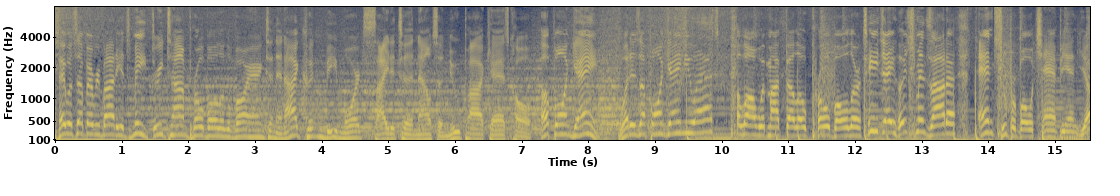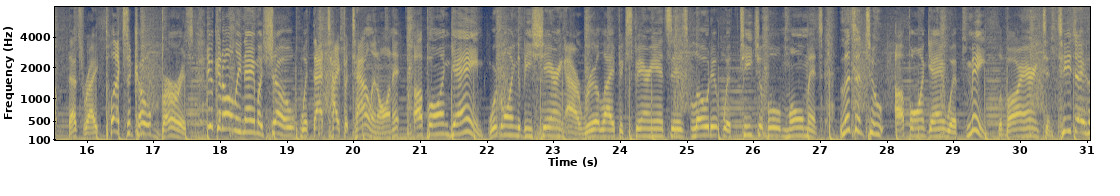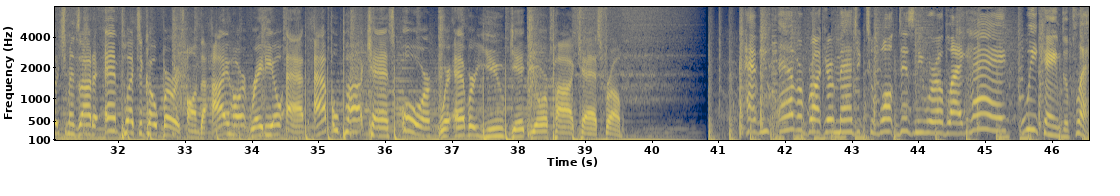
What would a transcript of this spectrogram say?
Hey, what's up, everybody? It's me, three time Pro Bowler LaVar Arrington, and I couldn't be more excited to announce a new podcast called Up on Game. What is Up on Game, you ask? Along with my fellow Pro Bowler, TJ Houshmandzadeh and Super Bowl champion, yep, that's right, Plaxico You can only name a show with that type of talent on it. Up on Game. We're going to be sharing our real life experiences loaded with teachable moments. Listen to Up on Game with me, LaVar Arrington, TJ Houshmandzadeh, and Plaxico Burress on the iHeartRadio app, Apple Podcasts, or wherever you get your podcast from. Have you ever brought your magic to Walt Disney World like, hey, we came to play?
